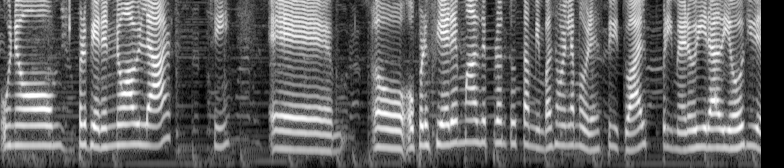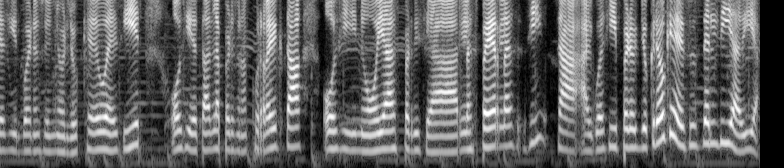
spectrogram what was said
uno prefiere no hablar, ¿sí? Eh, o, prefiere más de pronto también basado en la madurez espiritual, primero ir a Dios y decir, bueno, Señor, ¿yo qué debo decir? O si esta es la persona correcta, o si no voy a desperdiciar las perlas, ¿sí? O sea, algo así, pero yo creo que eso es del día a día.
